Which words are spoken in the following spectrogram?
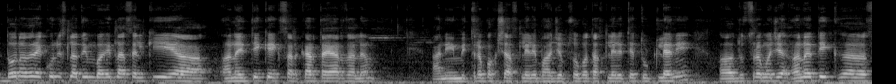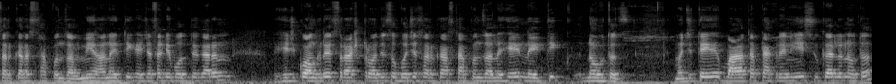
दोन हजार एकोणीसला तुम्ही बघितलं असेल की अनैतिक एक सरकार तयार झालं आणि मित्रपक्ष असलेले भाजपसोबत असलेले ते तुटल्याने दुसरं म्हणजे अनैतिक सरकार स्थापन झालं. मी अनैतिक ह्याच्यासाठी बोलतोय कारण हे जे काँग्रेस राष्ट्रवादीसोबत जे सरकार स्थापन झालं हे नैतिक नव्हतंच. म्हणजे ते बाळासाहेब ठाकरेंनी हे स्वीकारलं नव्हतं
